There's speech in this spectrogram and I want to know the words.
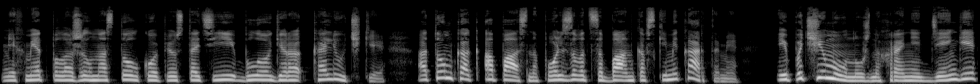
Мехмед положил на стол копию статьи блогера «Колючки» о том, как опасно пользоваться банковскими картами и почему нужно хранить деньги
